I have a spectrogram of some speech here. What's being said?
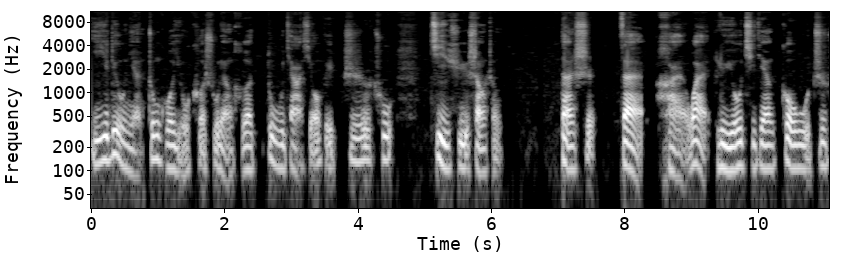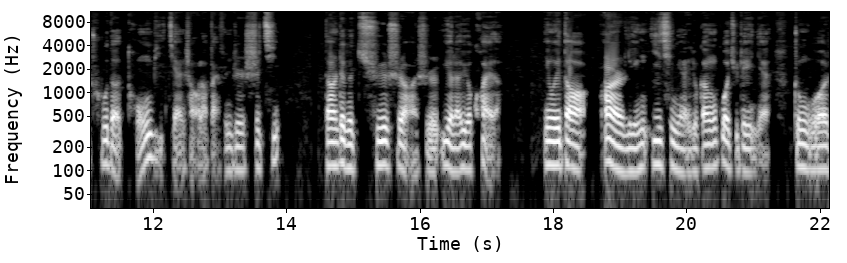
一六年中国游客数量和度假消费支出继续上升，但是在海外旅游期间购物支出的同比减少了百分之十七。当然，这个趋势啊是越来越快的，因为到二零一七年，也就刚刚过去这一年，中国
